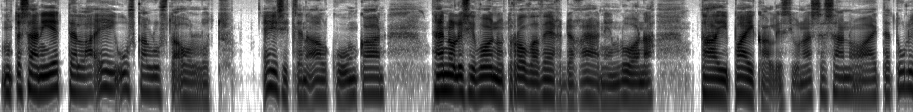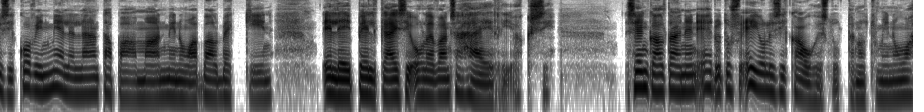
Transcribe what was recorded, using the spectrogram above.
Mutta Ettella ei uskallusta ollut. Ei sitten alkuunkaan. Hän olisi voinut Rova Verderäänin luona tai paikallisjunassa sanoa, että tulisi kovin mielellään tapaamaan minua Balbekkiin, ellei pelkäisi olevansa häiriöksi. Sen kaltainen ehdotus ei olisi kauhistuttanut minua.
